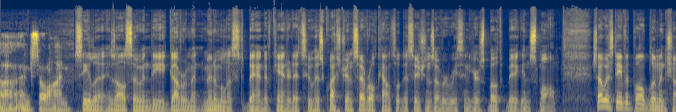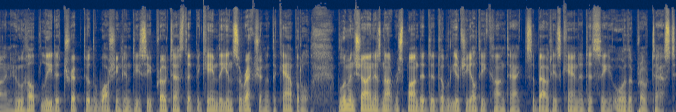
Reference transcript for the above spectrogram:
Uh, and so on. Sela is also in the government minimalist band of candidates who has questioned several council decisions over recent years, both big and small. So is David Paul Blumenshine, who helped lead a trip to the Washington, D.C. protest that became the insurrection at the Capitol. Blumenshine has not responded to WGLT contacts about his candidacy or the protest.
